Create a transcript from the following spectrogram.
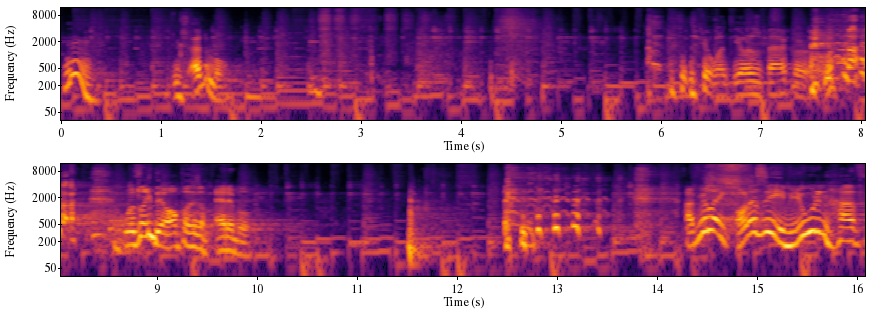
Hmm, it's edible. Do you want yours back or? it was like the opposite of edible. I feel like honestly, if you wouldn't have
